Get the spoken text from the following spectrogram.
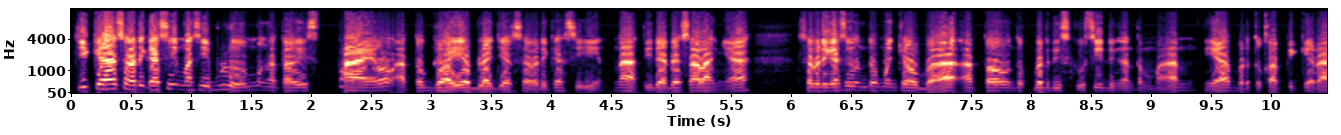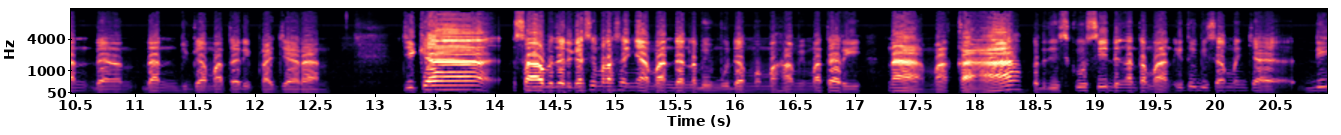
Jika saudara dikasih masih belum mengetahui style atau gaya belajar saudara dikasih, nah tidak ada salahnya saudara dikasih untuk mencoba atau untuk berdiskusi dengan teman, ya bertukar pikiran dan dan juga materi pelajaran. Jika sahabat dikasih merasa nyaman dan lebih mudah memahami materi, nah maka berdiskusi dengan teman itu bisa menjadi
